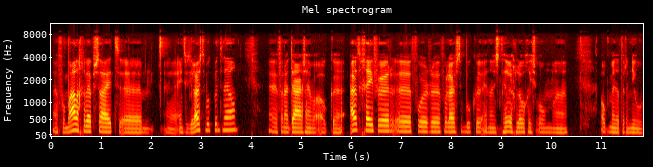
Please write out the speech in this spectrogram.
voormalige website uh, luisterboek.nl. vanuit daar zijn we ook uitgever voor, voor luisterboeken. En dan is het heel erg logisch om op het moment dat er een nieuwe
